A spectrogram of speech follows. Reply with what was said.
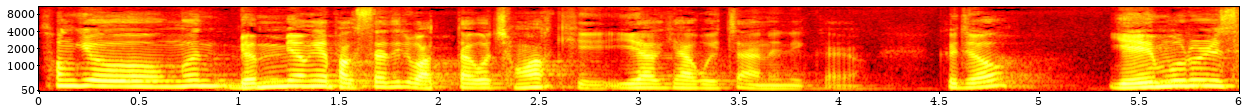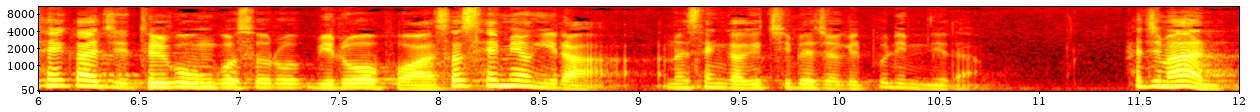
성경은 몇 명의 박사들이 왔다고 정확히 이야기하고 있지 않으니까요. 그저 예물을 세 가지 들고 온 것으로 미루어 보아서 세 명이라는 생각이 지배적일 뿐입니다. 하지만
